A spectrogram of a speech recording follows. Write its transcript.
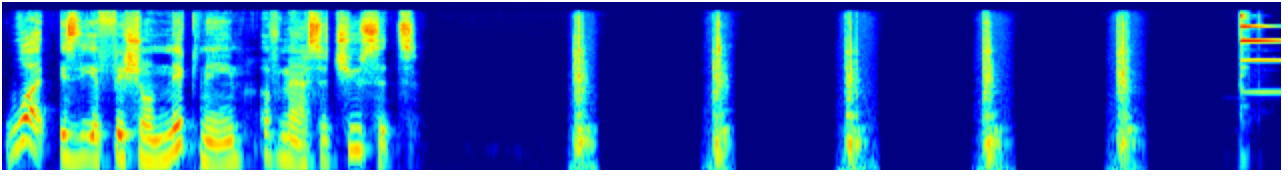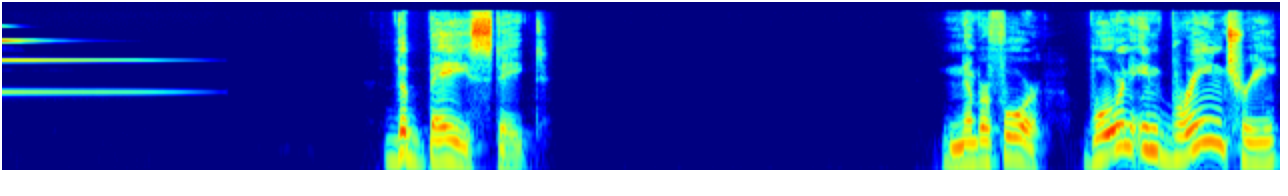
What is the official nickname of Massachusetts? The Bay State. Number 4. Born in Braintree,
